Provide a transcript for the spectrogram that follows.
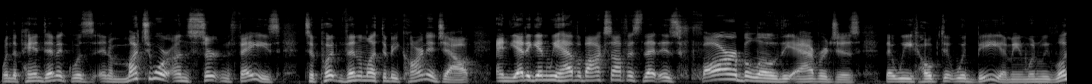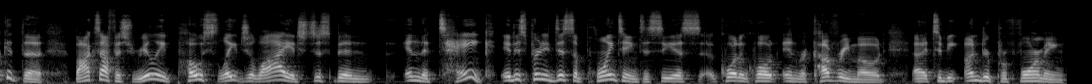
when the pandemic was in a much more uncertain phase to put Venom Let There Be Carnage out. And yet again, we have a box office that is far below the averages that we hoped it would be. I mean, when we look at the box office really post late July, it's just been in the tank. It is pretty disappointing to see us, quote unquote, in recovery mode uh, to be underperforming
